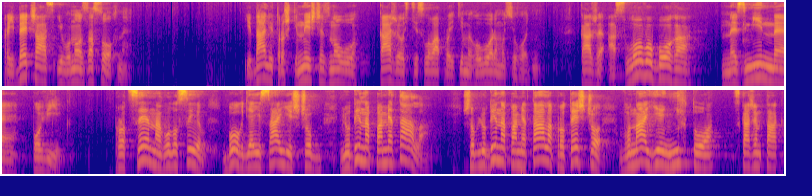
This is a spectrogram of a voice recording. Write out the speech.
Прийде час і воно засохне. І далі трошки нижче знову каже ось ті слова, про які ми говоримо сьогодні. Каже, а слово Бога незмінне повік. Про це наголосив Бог для Ісаї, щоб людина пам'ятала, щоб людина пам'ятала про те, що вона є ніхто, скажімо так,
